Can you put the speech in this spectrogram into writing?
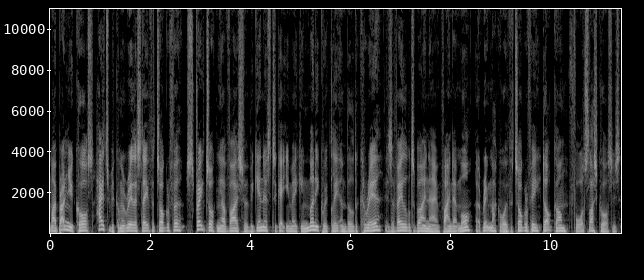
My brand new course, How to Become a Real Estate Photographer, straight talking advice for beginners to get you making money quickly and build a career, is available to buy now. Find out more at rickmcevoyphotography.com forward slash courses.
